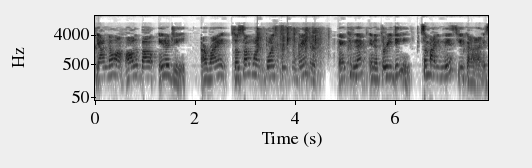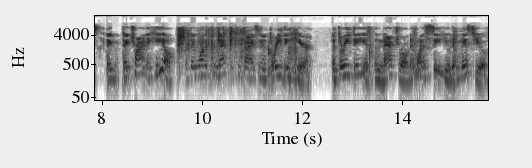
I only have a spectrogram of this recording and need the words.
Y'all know I'm all about energy. All right. So someone wants to surrender and connect in a 3D. Somebody miss you guys. They they trying to heal, but they want to connect with you guys in a 3D here. The 3D is the natural. They want to see you. They miss you.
